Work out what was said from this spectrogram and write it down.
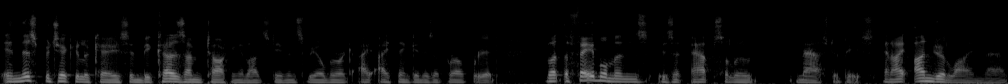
in this particular case, and because I'm talking about Steven Spielberg, I, I think it is appropriate. But The Fabelmans is an absolute masterpiece, and I underline that.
